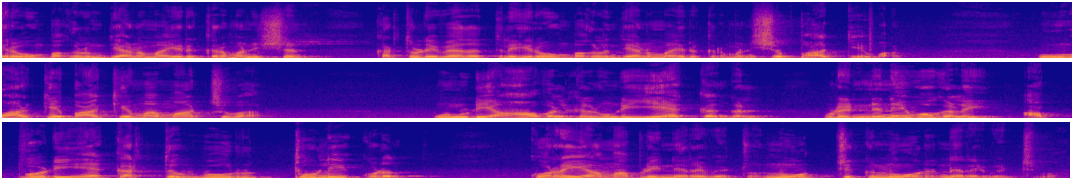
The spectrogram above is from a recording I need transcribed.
இரவும் பகலும் தியானமாக இருக்கிற மனுஷன் கருத்துடைய வேதத்தில் இரவும் பகலும் தியானமாக இருக்கிற மனுஷன் பாக்கியவான். உன் வாழ்க்கையை பாக்கியமாக மாற்றுவார். உன்னுடைய ஆவல்கள் உன்னுடைய ஏக்கங்கள் உடைய நினைவுகளை அப்படியே கர்த்த ஒரு துளி கூட குறையாமல் அப்படியே நிறைவேற்றுவார். நூற்றுக்கு நூறு நிறைவேற்றுவார்.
